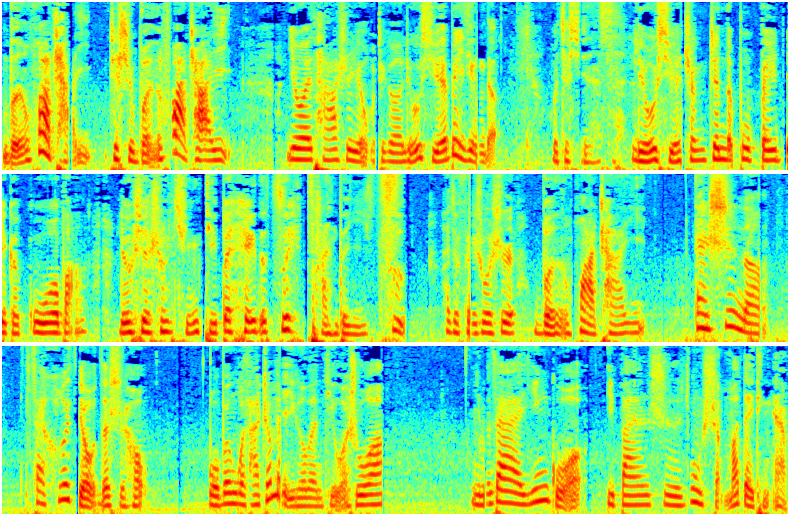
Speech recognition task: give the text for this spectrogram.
文化差异，这是文化差异，因为他是有这个留学背景的。我就寻思，留学生真的不背这个锅吧？留学生群体被黑的最惨的一次，他就非说是文化差异。但是呢，在喝酒的时候，我问过他这么一个问题，我说：“你们在英国一般是用什么 dating app？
